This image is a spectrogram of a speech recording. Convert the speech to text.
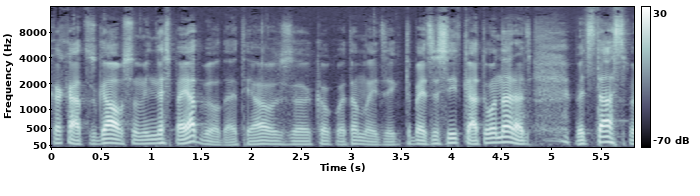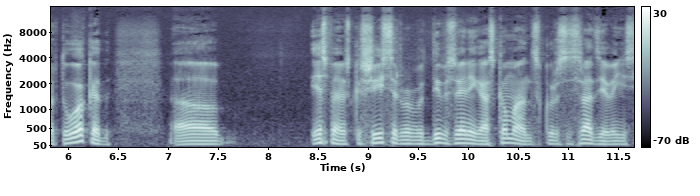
kakāt uz galvas, un viņi nespēja atbildēt ja, uz uh, kaut ko tamlīdzīgu. Tāpēc es it kā to neredzu. Bet stāsts par to, ka. Uh, Iespējams, ka šīs ir varbūt divas vienīgās komandas, kuras es redzu, ja viņas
